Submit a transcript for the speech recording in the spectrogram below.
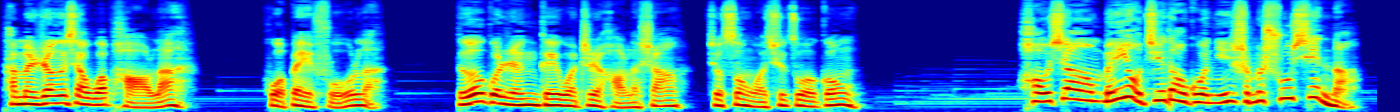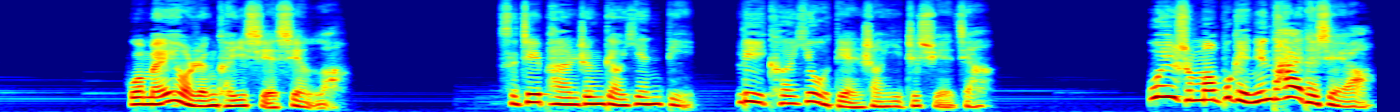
他们扔下我跑了，我被俘了。德国人给我治好了伤，就送我去做工。好像没有接到过您什么书信呢。我没有人可以写信了。斯基潘扔掉烟蒂，立刻又点上一支雪茄。为什么不给您太太写呀？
